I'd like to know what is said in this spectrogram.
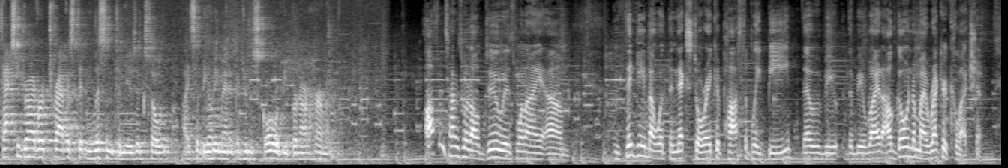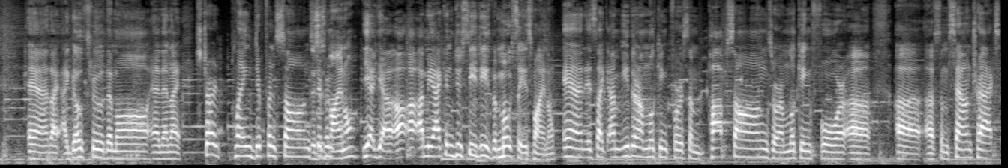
Taxi driver, Travis didn't listen to music, so I said the only man who could do the score would be Bernard Herrmann. Oftentimes, what I'll do is when I um, am thinking about what the next story could possibly be, that would be that would be right. I'll go into my record collection, and I, I go through them all, and then I start playing different songs. This is different, vinyl? Yeah, yeah. I, I mean, I can do CDs, but mostly it's vinyl. And it's like I'm either I'm looking for some pop songs, or I'm looking for uh, uh, uh, some soundtracks,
